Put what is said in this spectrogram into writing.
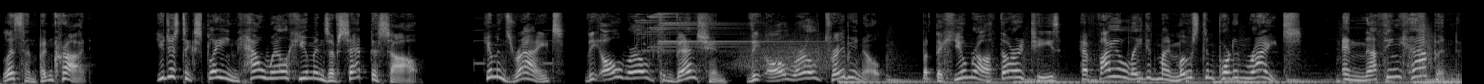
Listen, Pancrod. You just explained how well humans have set this all. Humans' rights, the All-World Convention, the All-World Tribunal. But the Humra authorities have violated my most important rights. And nothing happened.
